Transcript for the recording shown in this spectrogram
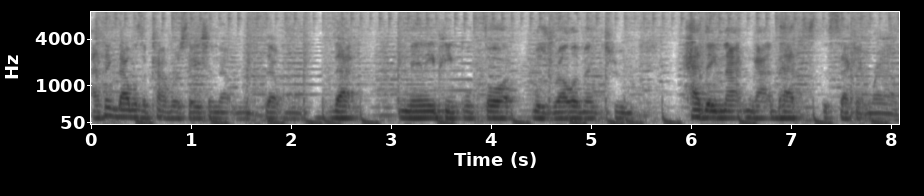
I think that was a conversation that that that many people thought was relevant to had they not gotten past the second round.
